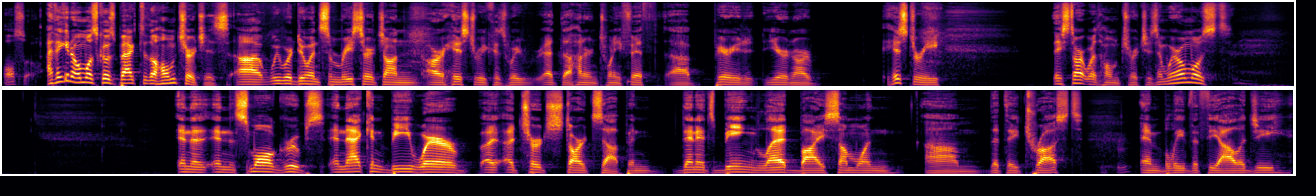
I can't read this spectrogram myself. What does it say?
also, I think it almost goes back to the home churches. Uh, we were doing some research on our history because we're at the 125th uh, period year in our history. They start with home churches, and we're almost in the in the small groups, and that can be where a, a church starts up, and then it's being led by someone um, that they trust and believe the theology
